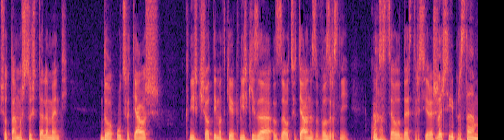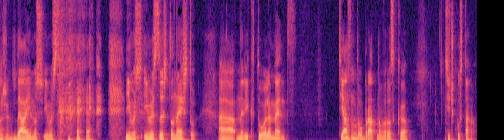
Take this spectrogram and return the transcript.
Защото там имаш същите елементи. Да оцветяваш книжки, защото има такива книжки за, за оцветяване за възрастни, които ага. с цел да дестресираш. Вече си ги представя, мъже. Да, имаш, имаш, имаш, имаш също нещо, а, нали, като елемент. Тясната uh-huh. обратна връзка, всичко останало.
